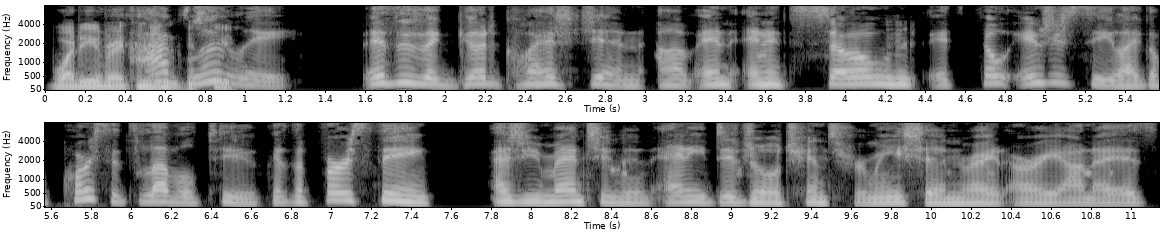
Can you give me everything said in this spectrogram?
What do you recommend? Absolutely. This is a good question. Um, and, and it's so, it's so interesting. Like, of course it's level two, because the first thing as you mentioned, in any digital transformation, right, Ariana, is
